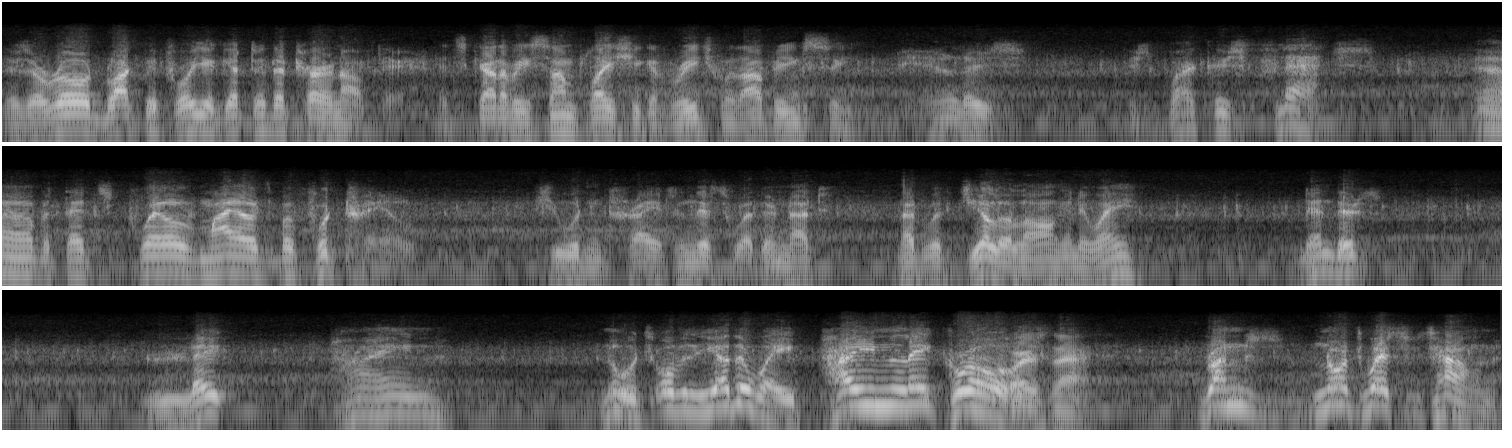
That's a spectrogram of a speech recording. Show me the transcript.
There's a roadblock before you get to the turnoff there. It's got to be some place she could reach without being seen. Well, there's there's Barker's Flats. Oh, but that's 12 miles of a foot trail. She wouldn't try it in this weather, not not with Jill along anyway. Then there's Lake Pine. No, it's over the other way. Pine Lake Road. Where's that? Runs northwest of town.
